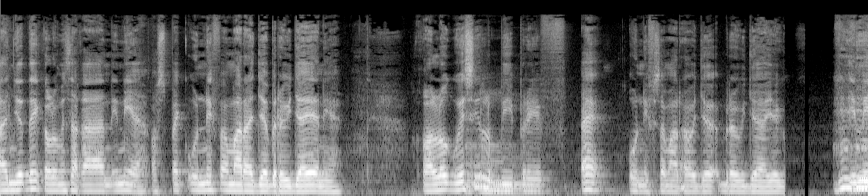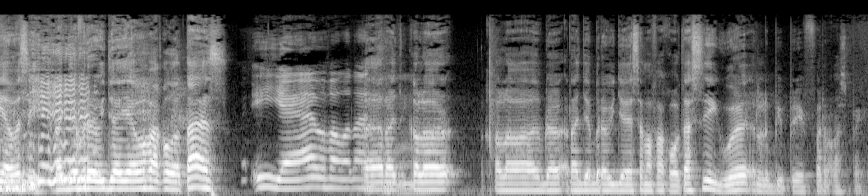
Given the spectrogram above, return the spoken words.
lanjut deh kalau misalkan ini ya ospek Unif sama Raja Brawijaya nih ya. Kalau gue sih lebih pref eh Unif sama Raja Brawijaya. Ini apa sih? Raja Brawijaya sama fakultas. Iya fakultas Eh, Raja- kalau kalau Raja Brawijaya sama fakultas sih gue lebih prefer ospek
